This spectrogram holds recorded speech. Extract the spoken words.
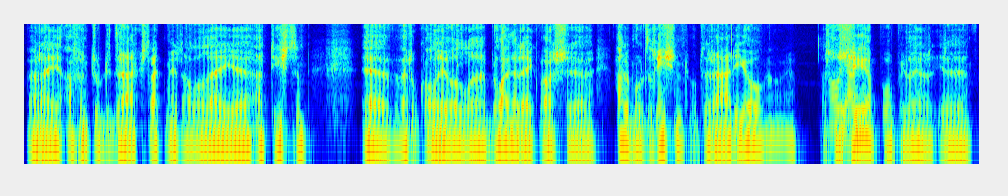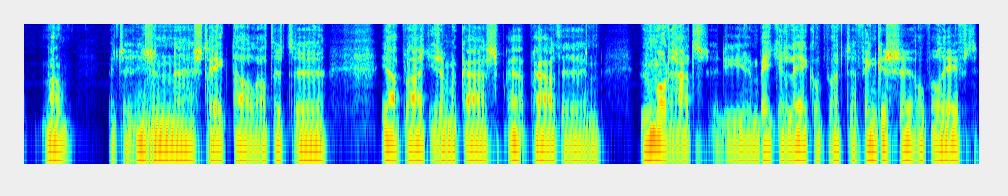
Waar hij af en toe de draak stak met allerlei eh, artiesten. Eh, wat ook wel heel eh, belangrijk was, eh Harmoed Riesen op de radio. Oh, ja. Dat is Oh, een ja. zeer populair eh, man. Met in zijn eh, streektaal altijd eh, ja, plaatjes aan elkaar praten. En humor had die een beetje leek op wat Vinkers ook wel heeft.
